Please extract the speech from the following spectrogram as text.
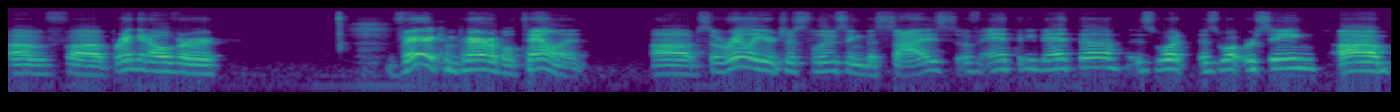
of uh, bringing over very comparable talent uh, so really, you're just losing the size of Anthony Mantha is what is what we're seeing. Um,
